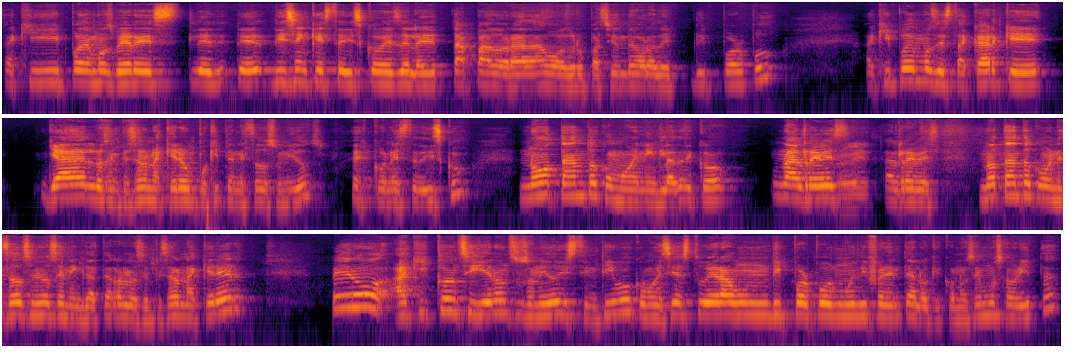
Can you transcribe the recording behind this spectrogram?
aquí podemos ver, es, le- dicen que este disco es de la etapa dorada o agrupación de oro de Deep Purple. Aquí podemos destacar que ya los empezaron a querer un poquito en Estados Unidos con este disco. No tanto como en Inglaterra. co- no, al revés, revés. al revés. No tanto como en Estados Unidos, en Inglaterra los empezaron a querer. Pero aquí consiguieron su sonido distintivo. Como decías tú, era un Deep Purple muy diferente a lo que conocemos ahorita.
